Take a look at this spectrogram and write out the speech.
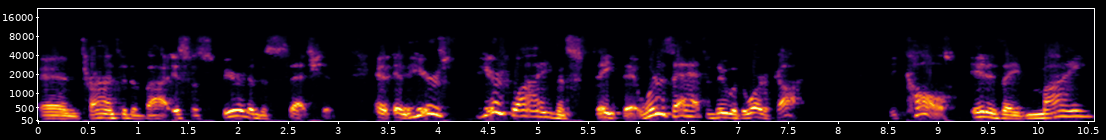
and, and trying to divide it's a spirit of deception and, and here's here's why I even state that what does that have to do with the word of God because it is a mind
